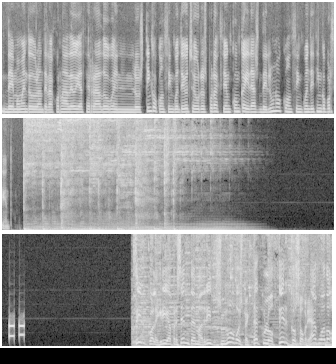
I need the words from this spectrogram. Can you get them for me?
De momento, durante la jornada de hoy ha cerrado en los 5,58 euros por acción con caídas del 1,55%. Circo Alegría presenta en Madrid su nuevo espectáculo Circo sobre Agua 2.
